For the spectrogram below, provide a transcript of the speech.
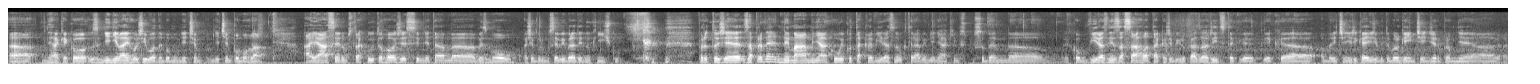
a nějak jako změnila jeho život nebo mu v něčem, v něčem pomohla. A já se jenom strachuju toho, že si mě tam eh, vezmou a že budu muset vybrat jednu knížku. Protože zaprvé nemám nějakou jako takhle výraznou, která by mě nějakým způsobem eh, jako výrazně zasáhla tak, a že bych dokázal říct, tak jak, jak eh, američani říkají, že by to byl game changer pro mě a, a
